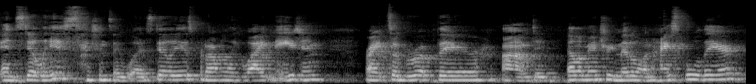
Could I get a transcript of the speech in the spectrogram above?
and still is i shouldn't say was still is predominantly white and asian right? So grew up there, um, did elementary, middle, and high school there.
